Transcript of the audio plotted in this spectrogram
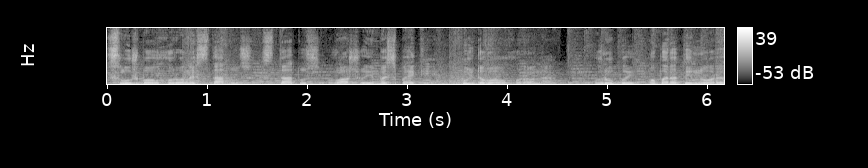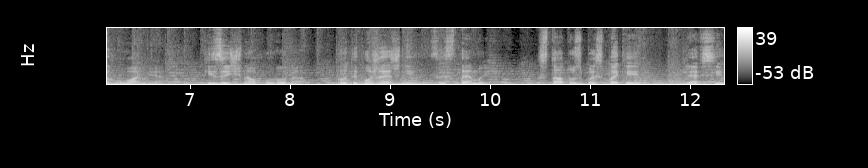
Служба охорони статус статус вашої безпеки, культова охорона, групи оперативного реагування, фізична охорона, протипожежні системи, статус безпеки для всіх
